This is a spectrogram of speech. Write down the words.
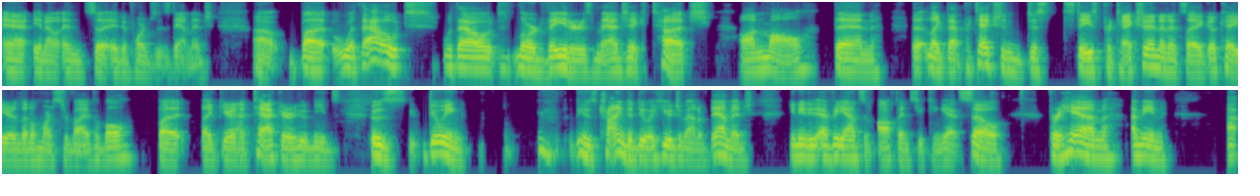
and you know, and so it informs his damage. Uh, but without without Lord Vader's magic touch on Maul, then that like that protection just stays protection, and it's like okay, you're a little more survivable. But like you're yeah. an attacker who needs who's doing who's trying to do a huge amount of damage, you need every ounce of offense you can get. So for him, I mean, I,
